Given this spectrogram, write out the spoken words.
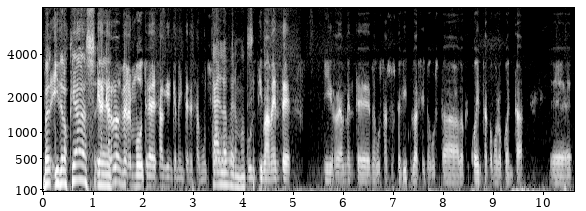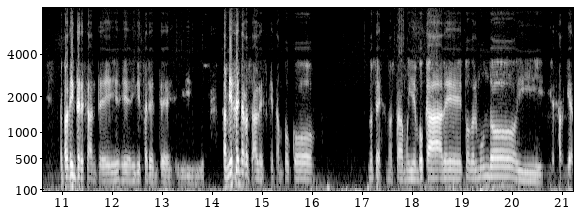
Vale, y de los que has... Mira, eh, Carlos Bermud es alguien que me interesa mucho Carlos Bermud, sí. últimamente y realmente me gustan sus películas y me gusta lo que cuenta, cómo lo cuenta. Eh, me parece interesante y, diferente. Y también Jaime Rosales, que tampoco, no sé, no está muy en boca de todo el mundo y es alguien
